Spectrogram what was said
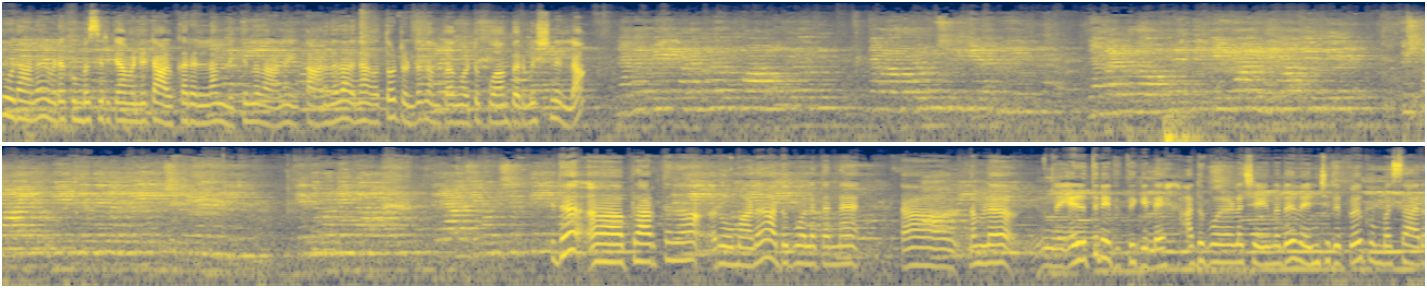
കൂടാണ്. ഇവിടെ കുമ്പസരിക്കാൻ വേണ്ടിയിട്ട് ആൾക്കാരെല്ലാം നിൽക്കുന്നതാണ് ഈ കാണുന്നത്. അതിനകത്തോട്ടുണ്ട്. നമുക്ക് അങ്ങോട്ട് പോകാൻ പെർമിഷൻ ഇല്ല. ഇത് പ്രാർത്ഥന റൂമാണ്. അതുപോലെ തന്നെ നമ്മൾ എഴുത്തിനിരുത്തിക്കില്ലേ അതുപോലെയുള്ള ചെയ്യുന്നത് വെഞ്ചിരിപ്പ് കുമ്പസാര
